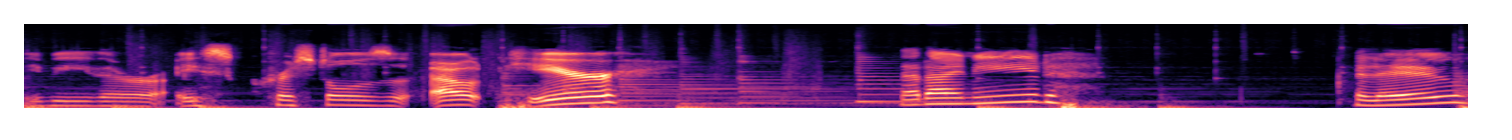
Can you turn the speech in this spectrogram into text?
Maybe there are ice crystals out here that I need? Hello?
